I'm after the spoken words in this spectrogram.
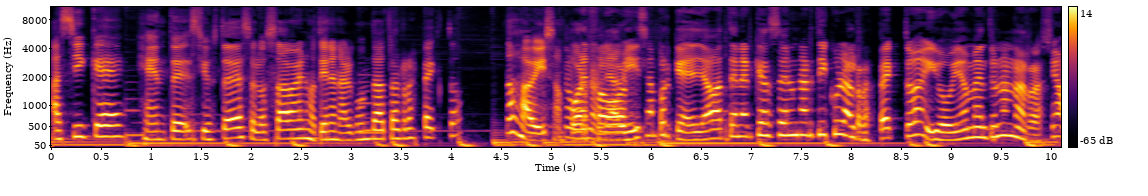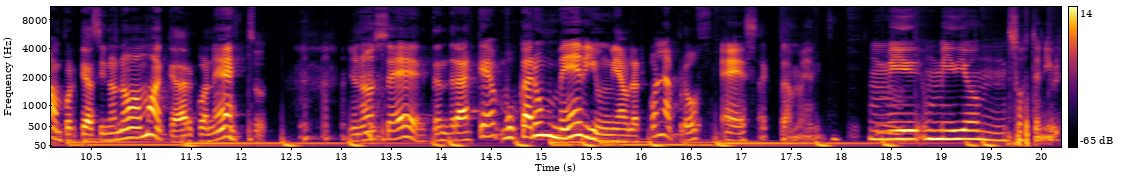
Así que, gente, si ustedes se lo saben o tienen algún dato al respecto, nos avisan, No, por bueno, favor. le avisan porque ella va a tener que hacer un artículo al respecto y obviamente una narración, porque así no nos vamos a quedar con esto. Yo no sé, tendrás que buscar un medium y hablar con la profe. Exactamente. Un, Mm. mi- un medium sostenible.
